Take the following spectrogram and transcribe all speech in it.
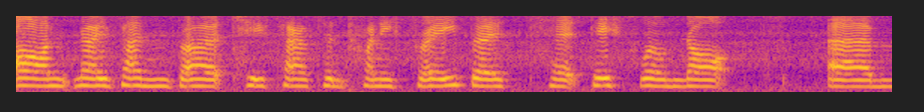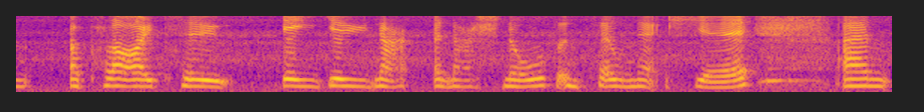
on November 2023 but uh, this will not um, apply to EU na nationals until next year. And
